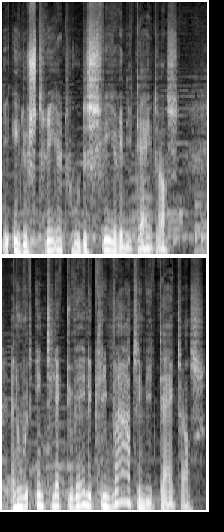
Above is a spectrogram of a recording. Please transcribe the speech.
die illustreert hoe de sfeer in die tijd was en hoe het intellectuele klimaat in die tijd was.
